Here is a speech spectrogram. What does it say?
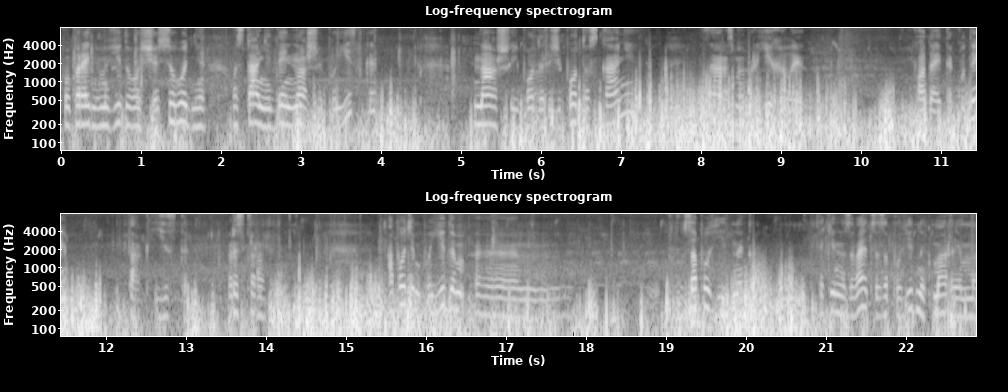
в попередньому відео, що сьогодні останній день нашої поїздки, нашої подорожі по Тоскані. Зараз ми приїхали, вгадайте куди? Так, їсти в ресторан. А потім поїдемо ем, в заповідник, який називається заповідник Маримма.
